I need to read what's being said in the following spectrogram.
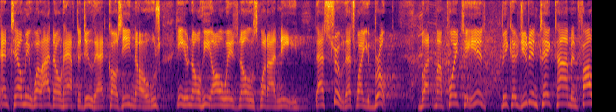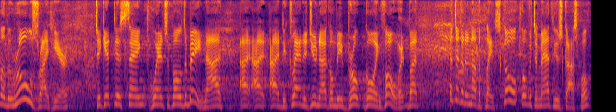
and tell me, well, I don't have to do that because he knows, he, you know, he always knows what I need. That's true. That's why you broke. But my point to you is because you didn't take time and follow the rules right here to get this thing where it's supposed to be. Now, I, I, I, I declare that you're not going to be broke going forward, but let's look at another place. Go over to Matthew's Gospel.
